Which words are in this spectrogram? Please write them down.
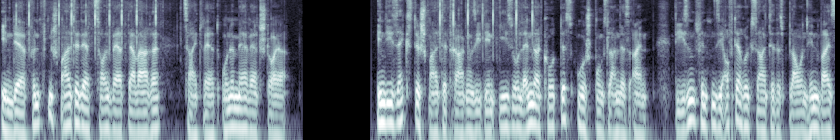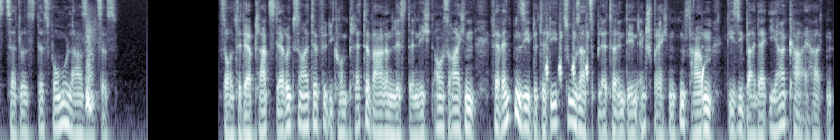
In der fünften Spalte der Zollwert der Ware, Zeitwert ohne Mehrwertsteuer. In die sechste Spalte tragen Sie den ISO-Ländercode des Ursprungslandes ein. Diesen finden Sie auf der Rückseite des blauen Hinweiszettels des Formularsatzes. Sollte der Platz der Rückseite für die komplette Warenliste nicht ausreichen, verwenden Sie bitte die Zusatzblätter in den entsprechenden Farben, die Sie bei der IHK erhalten.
